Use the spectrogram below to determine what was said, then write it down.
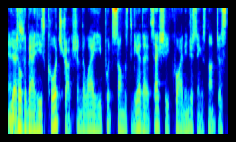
and Yes. talk about his chord structure and the way he puts songs together. It's actually quite interesting. It's not just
